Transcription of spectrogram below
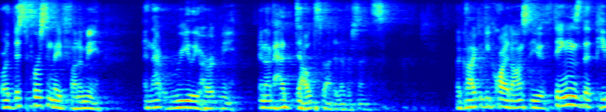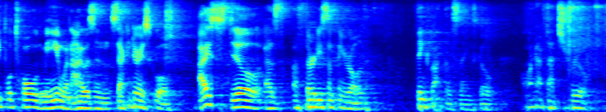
or this person made fun of me, and that really hurt me, and I've had doubts about it ever since. Like, I can be quite honest with you, things that people told me when I was in secondary school, I still, as a 30 something year old, think about those things, go, I wonder if that's true,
